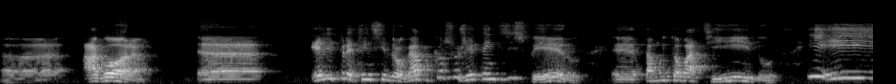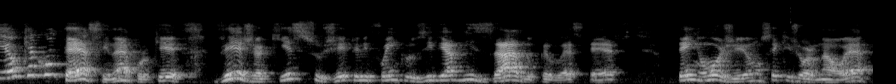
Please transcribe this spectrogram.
Uh, agora, ele pretende se drogar porque o sujeito está em desespero, está é, tá muito abatido. E, e, é o que acontece, né? Porque veja que esse sujeito ele foi, inclusive, avisado pelo STF. Tem hoje, eu não sei que jornal é,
